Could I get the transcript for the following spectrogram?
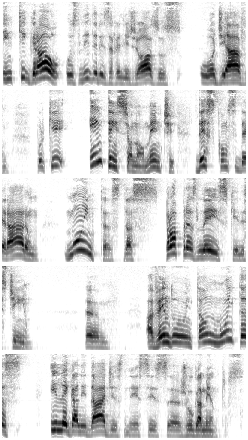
em que grau os líderes religiosos o odiavam, porque intencionalmente desconsideraram muitas das próprias leis que eles tinham, havendo então muitas ilegalidades nesses uh, julgamentos.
